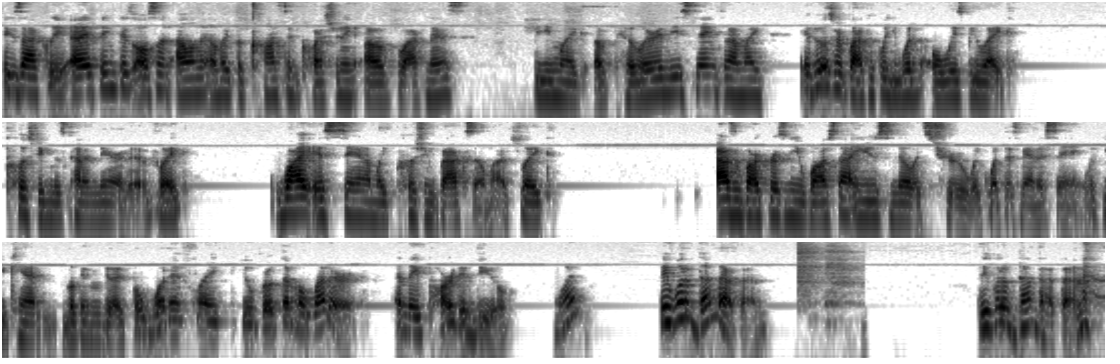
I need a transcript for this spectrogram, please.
Exactly. And I think there's also an element of like the constant questioning of blackness being like a pillar in these things. And I'm like, if it was for black people, you wouldn't always be like pushing this kind of narrative. Like, why is Sam like pushing back so much? Like, as a black person, you watch that and you just know it's true, like what this man is saying. Like, you can't look at him and be like, but what if like you wrote them a letter and they pardoned you? What? They would have done that then. They would have done that then.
